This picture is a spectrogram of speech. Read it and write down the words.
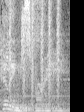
Killing spree.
